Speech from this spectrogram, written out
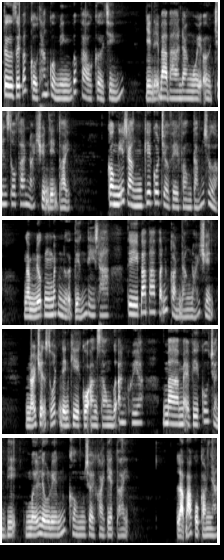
từ dưới bắc cầu thang của mình bước vào cửa chính, nhìn thấy ba bà đang ngồi ở trên sofa nói chuyện điện thoại. cậu nghĩ rằng khi cô trở về phòng tắm rửa, ngầm nước mất nửa tiếng đi ra, thì ba ba vẫn còn đang nói chuyện. Nói chuyện suốt đến khi cô ăn xong bữa ăn khuya, mà mẹ vì cô chuẩn bị mới lưu luyến không rời khỏi điện thoại. Là bác của con nha.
